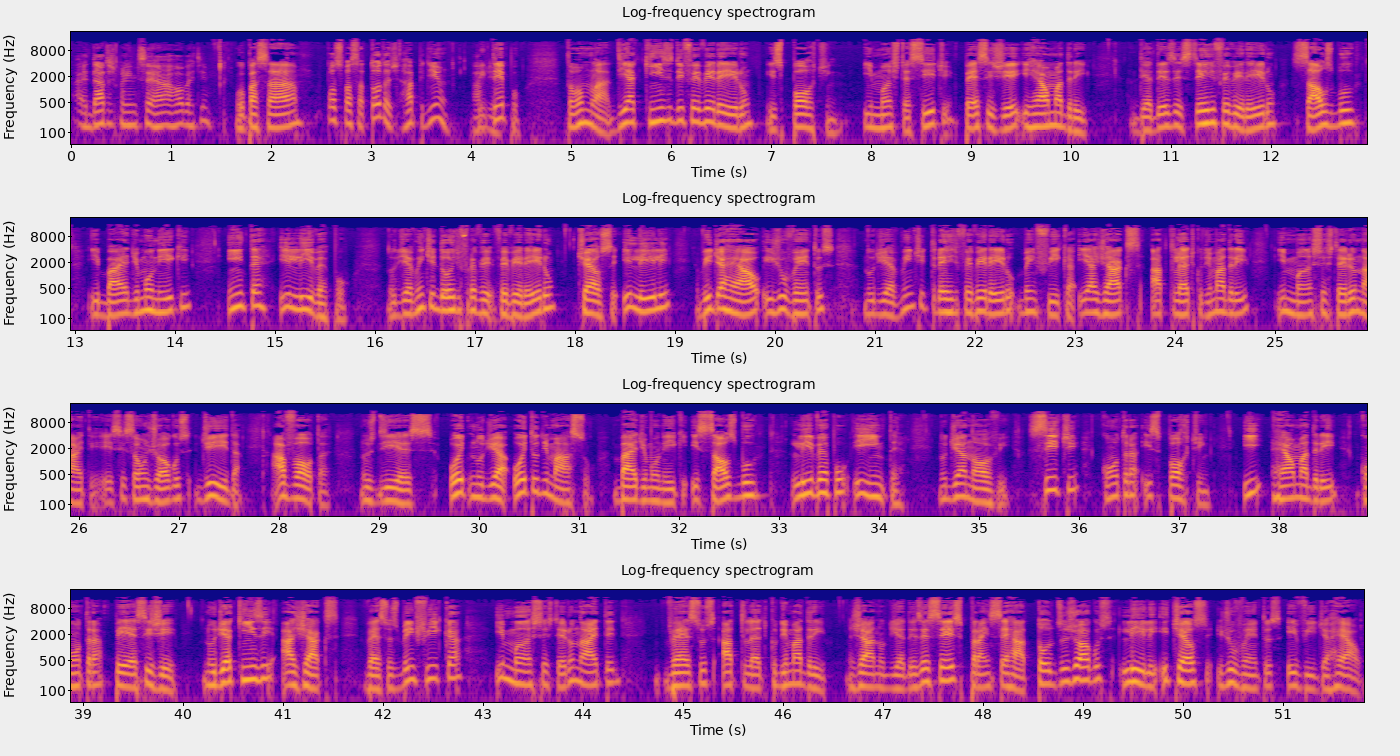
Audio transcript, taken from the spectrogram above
As datas pra gente encerrar, Robert? Vou passar. Posso passar todas? Rapidinho? Tem Rapidinho. tempo? Então vamos lá. Dia 15 de fevereiro, Sporting e Manchester City, PSG e Real Madrid. Dia 16 de fevereiro, Salzburg e Bayern de Munique, Inter e Liverpool. No dia 22 de feve- fevereiro, Chelsea e Lille, Vídea Real e Juventus. No dia 23 de fevereiro, Benfica e Ajax, Atlético de Madrid e Manchester United. Esses são os jogos de ida. A volta nos dias 8, no dia 8 de março, Bayern de Munique e Salzburg, Liverpool e Inter. No dia 9, City contra Sporting e Real Madrid contra PSG. No dia 15, Ajax versus Benfica e Manchester United versus Atlético de Madrid. Já no dia 16, para encerrar todos os jogos, Lille e Chelsea, Juventus e Vídea Real.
